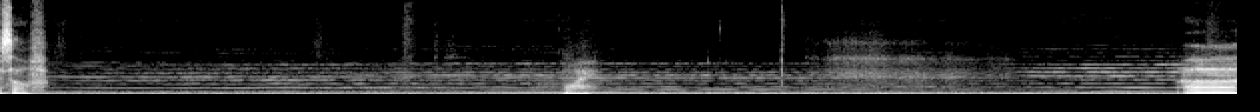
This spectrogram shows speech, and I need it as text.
Myself. Why? Uh.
